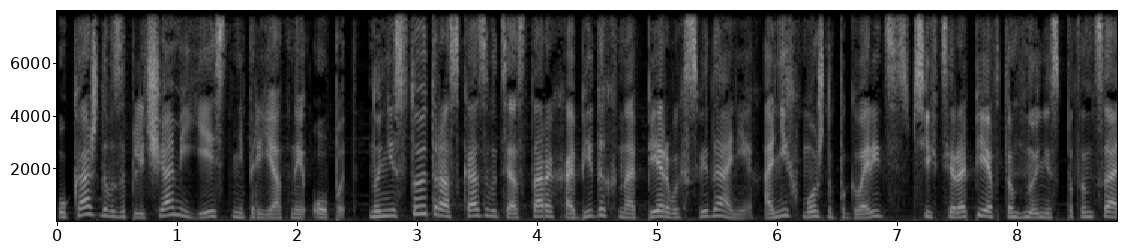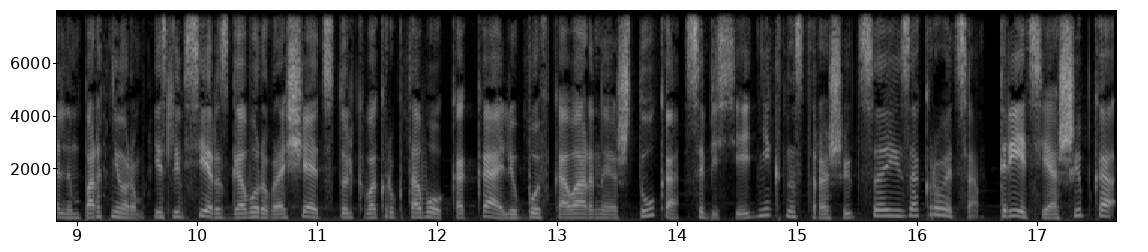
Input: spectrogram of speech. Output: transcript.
У каждого за плечами есть неприятный опыт. Но не стоит рассказывать о старых обидах на первых свиданиях. О них можно поговорить с психотерапевтом, но не с потенциальным партнером. Если все разговоры вращаются только вокруг того, какая любовь коварная штука, собеседник насторожится и закроется. Третья ошибка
